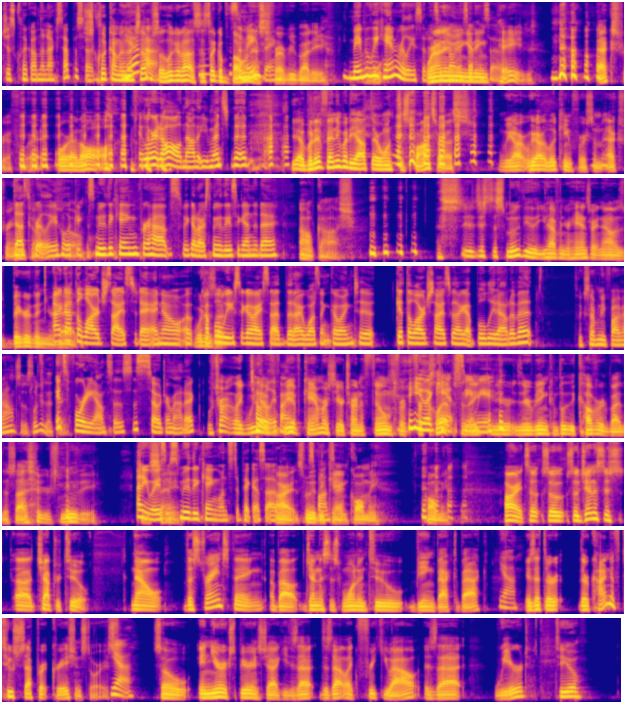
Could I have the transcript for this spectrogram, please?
just click on the next episode. Just click on the next Yeah. episode. Look at us. It's like a This bonus for everybody. Maybe we can release it. We're not even getting episode. paid extra for it or at all. or at all now that you mention it. yeah, but if anybody out there wants to sponsor us, we are we are looking for some extra income, Desperately so- looking. Smoothie King, perhaps. We got our smoothies again today. Oh gosh. It's just the smoothie that you have in your hands right now is bigger than your I got the large size today. I know a What is couple that? weeks ago I said that I wasn't going to get the large size because I got bullied out of it. It's like 75 ounces. Look at that It's thing. 40 ounces. This is so dramatic. We're trying like we totally have fine. we have cameras here trying to film for, for You, like, clips can't see and me. they, You're, they're being completely covered by the size of your smoothie. Anyways, insane. if Smoothie King wants to pick us up, All right, as a Smoothie sponsor. King, call me. Call me. All right, so so so Genesis uh, chapter two. Now, the strange thing about Genesis one and two being back to back Yeah. is that they're they're kind of two separate creation stories. Yeah. So, in your experience, Jackie, does that does that like freak you out? Is that weird to you?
